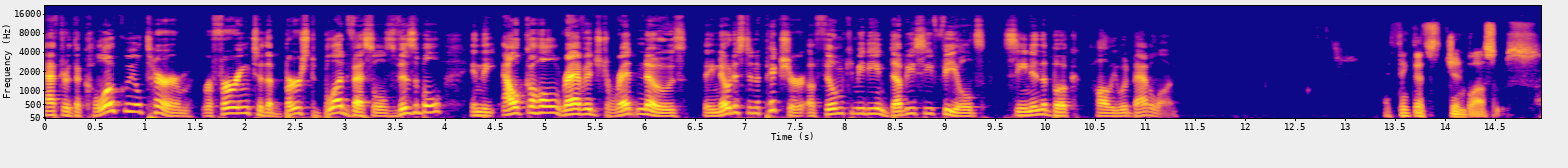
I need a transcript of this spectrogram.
after the colloquial term referring to the burst blood vessels visible in the alcohol ravaged red nose they noticed in a picture of film comedian W.C. Fields seen in the book Hollywood Babylon? I think that's Gin Blossoms.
